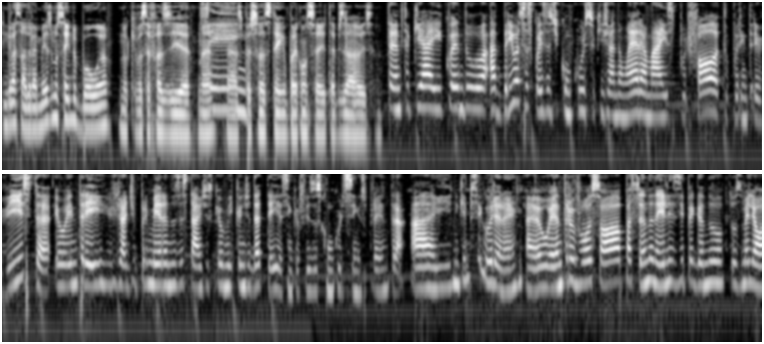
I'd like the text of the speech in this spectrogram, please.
Engraçado, né? Mesmo sendo boa no que você fazia, né? Sim. As pessoas têm o um preconceito, é bizarro isso. Tanto que aí, quando abriu essas coisas de concurso que já não era mais por foto, por entrevista, eu entrei já de primeira nos estágios que eu me candidatei, assim, que eu fiz os concursinhos para entrar. Aí ninguém me segura, né? Aí eu entro, vou só passando neles e pegando os melhores.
